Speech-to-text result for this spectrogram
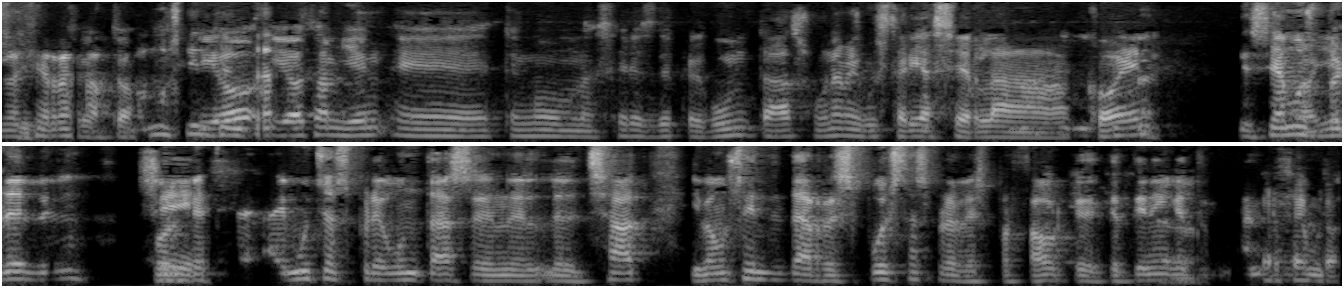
Gracias, Rafa. yo, también eh, tengo una serie de preguntas. Una me gustaría hacerla Cohen. Que seamos breves, porque hay muchas preguntas en el, chat y vamos a intentar respuestas breves, por favor, que, tienen que... Perfecto.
